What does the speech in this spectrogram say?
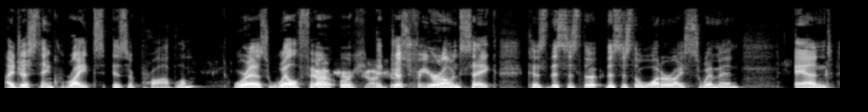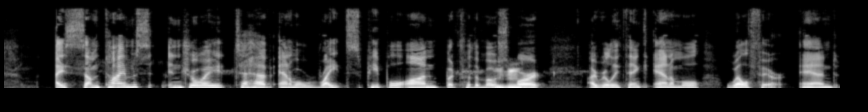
I just think rights is a problem. Whereas welfare, Gotcha, or gotcha. just for your own sake, because this is the this is the water I swim in, and I sometimes enjoy to have animal rights people on, but for the most Mm-hmm. part, I really think animal welfare and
